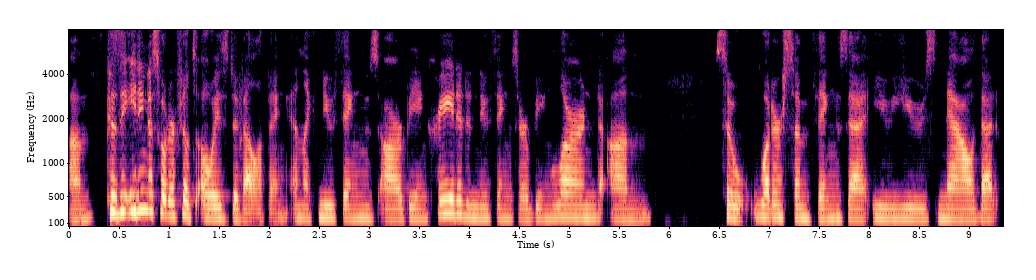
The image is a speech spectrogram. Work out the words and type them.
because um, the eating disorder field's always developing and like new things are being created and new things are being learned. Um, so what are some things that you use now that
